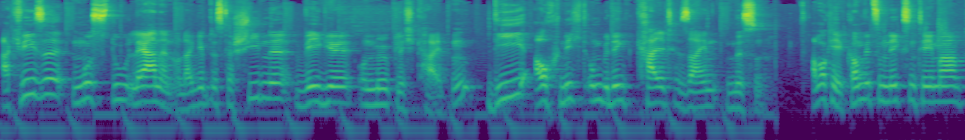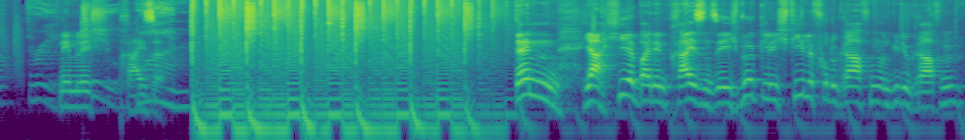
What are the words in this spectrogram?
Akquise musst du lernen und da gibt es verschiedene Wege und Möglichkeiten, die auch nicht unbedingt kalt sein müssen. Aber okay, kommen wir zum nächsten Thema, nämlich Preise. Denn ja, hier bei den Preisen sehe ich wirklich viele Fotografen und Videografen,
